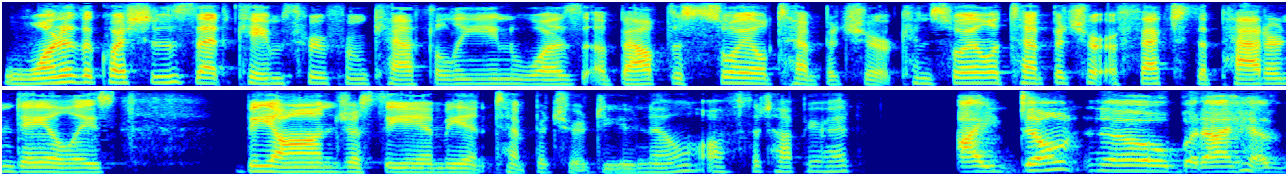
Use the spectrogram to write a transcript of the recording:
One of the questions that came through from Kathleen was about the soil temperature. Can soil temperature affect the pattern dailies beyond just the ambient temperature? Do you know off the top of your head? I don't know, but I have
